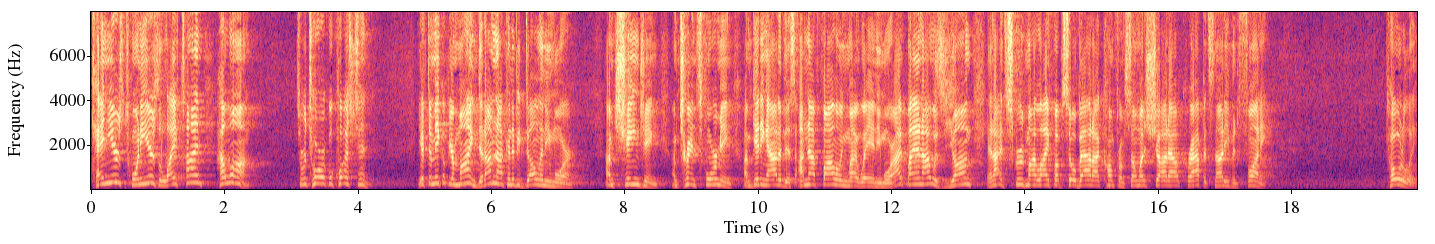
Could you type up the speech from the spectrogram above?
10 years, 20 years, a lifetime? How long? It's a rhetorical question. You have to make up your mind that I'm not going to be dull anymore. I'm changing. I'm transforming. I'm getting out of this. I'm not following my way anymore. I, man, I was young and I'd screwed my life up so bad. I come from so much shot out crap, it's not even funny. Totally.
